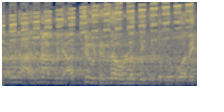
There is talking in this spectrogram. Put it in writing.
செத்தா கூட அண்ணாமலை அத்து விட்டு தான் உள்ளதுக்கு கொண்டு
